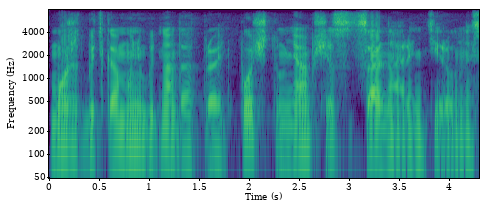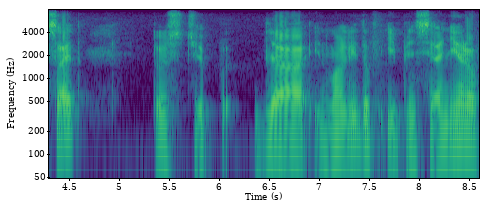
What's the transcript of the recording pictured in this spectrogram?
может быть, кому-нибудь надо отправить почту. У меня вообще социально ориентированный сайт, то есть э, для инвалидов и пенсионеров,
